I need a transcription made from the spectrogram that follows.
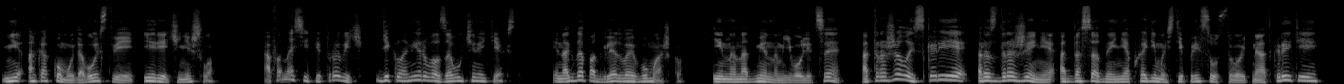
Ни о каком удовольствии и речи не шло. Афанасий Петрович декламировал заученный текст, иногда подглядывая в бумажку, и на надменном его лице отражалось скорее раздражение от досадной необходимости присутствовать на открытии,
